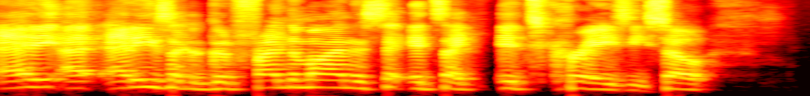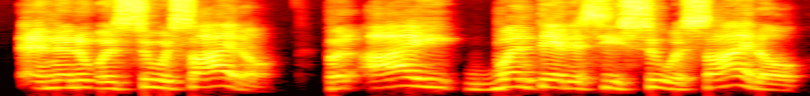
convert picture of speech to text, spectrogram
Eddie uh, Eddie's like a good friend of mine. It's like it's crazy. So, and then it was suicidal. But I went there to see suicidal,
